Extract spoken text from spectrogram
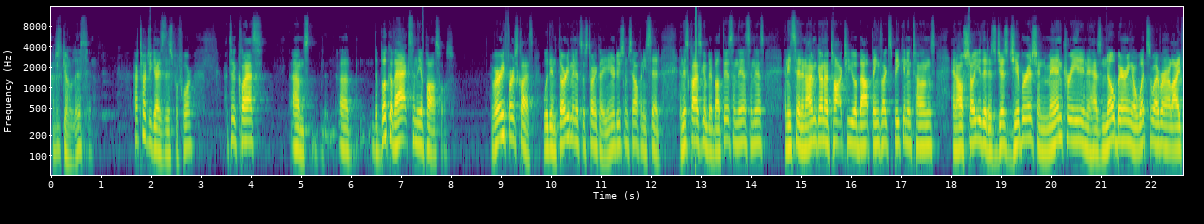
I'm just going to listen. I've told you guys this before. I took a class, um, uh, the book of Acts and the Apostles. The very first class, within 30 minutes of starting class, he introduced himself and he said, And this class is going to be about this and this and this. And he said, And I'm going to talk to you about things like speaking in tongues, and I'll show you that it's just gibberish and man created and it has no bearing or whatsoever in our life.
